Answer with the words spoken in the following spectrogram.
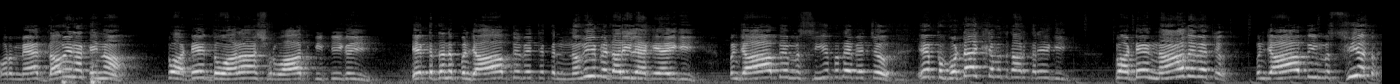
ਔਰ ਮੈਂ ਦਾਅਵੇ ਨਾਲ ਕਹਿਣਾ ਤੁਹਾਡੇ ਦੁਆਰਾ ਸ਼ੁਰੂਆਤ ਕੀਤੀ ਗਈ। ਇੱਕ ਦਿਨ ਪੰਜਾਬ ਦੇ ਵਿੱਚ ਇੱਕ ਨਵੀਂ ਬੇਦਾਰੀ ਲੈ ਕੇ ਆਏਗੀ। ਪੰਜਾਬ ਦੇ ਮਸੀਹਤ ਦੇ ਵਿੱਚ ਇੱਕ ਵੱਡਾ ਚਮਤਕਾਰ ਕਰੇਗੀ। ਤੁਹਾਡੇ ਨਾਂ ਦੇ ਵਿੱਚ ਪੰਜਾਬ ਦੀ ਮਸੀਹਤ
